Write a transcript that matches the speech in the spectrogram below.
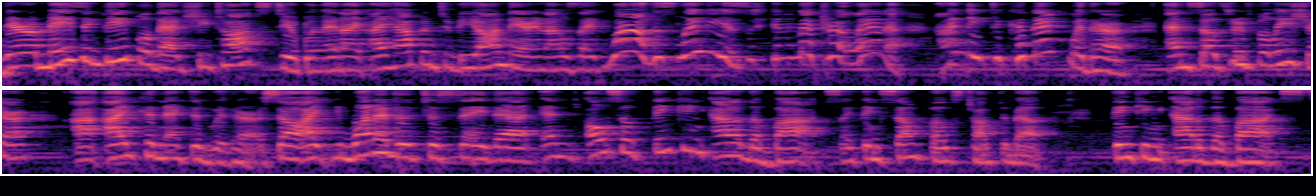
they're amazing people that she talks to. And I, I happened to be on there and I was like, wow, this lady is in Metro Atlanta. I need to connect with her. And so through Felicia, uh, I connected with her. So I wanted to, to say that. And also thinking out of the box. I think some folks talked about thinking out of the box.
